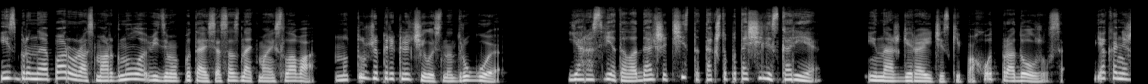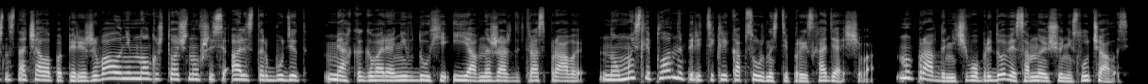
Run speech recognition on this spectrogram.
Избранная пару раз моргнула, видимо, пытаясь осознать мои слова, но тут же переключилась на другое. «Я разведала, дальше чисто, так что потащили скорее». И наш героический поход продолжился. Я, конечно, сначала попереживала немного, что очнувшийся Алистер будет, мягко говоря, не в духе и явно жаждать расправы, но мысли плавно перетекли к абсурдности происходящего. Ну, правда, ничего бредовия со мной еще не случалось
